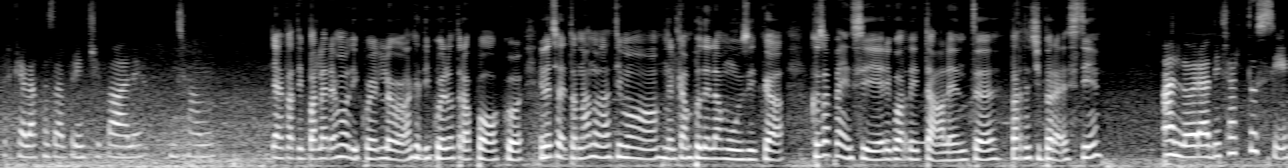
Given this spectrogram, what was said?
perché è la cosa principale, diciamo. Eh, infatti parleremo di quello, anche di quello tra poco. Invece tornando un attimo nel campo della musica, cosa pensi riguardo i talent? Parteciperesti? Allora, di certo sì.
